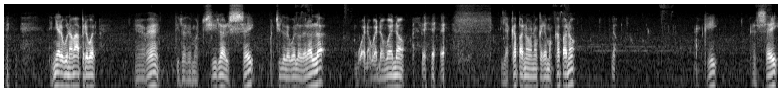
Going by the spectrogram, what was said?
Tenía alguna más, pero bueno. A ver, tira de mochila, el 6. Mochila de vuelo del ala. Bueno, bueno, bueno. y la capa no, no queremos capa, ¿no? No. Aquí, el 6.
